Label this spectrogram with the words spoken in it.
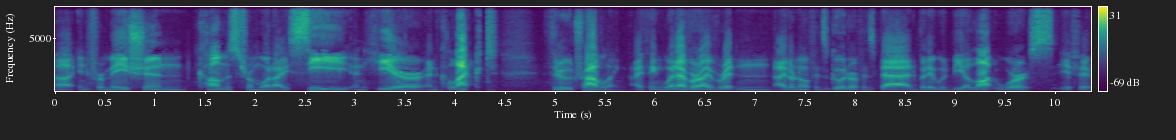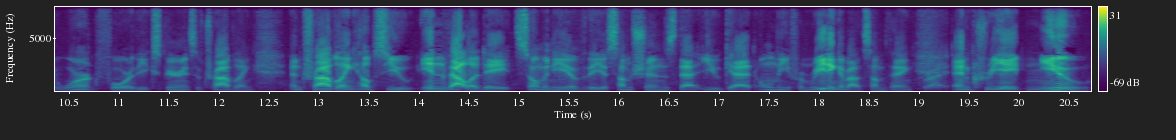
uh, information comes from what I see and hear and collect through traveling. I think whatever I've written, I don't know if it's good or if it's bad, but it would be a lot worse if it weren't for the experience of traveling. And traveling helps you invalidate so many mm-hmm. of the assumptions that you get only from reading about something right. and create new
